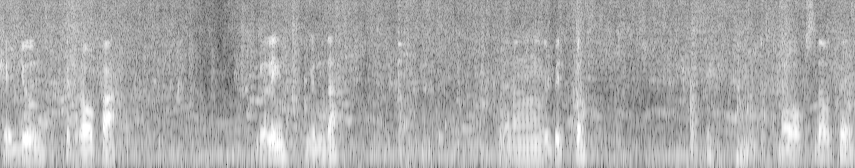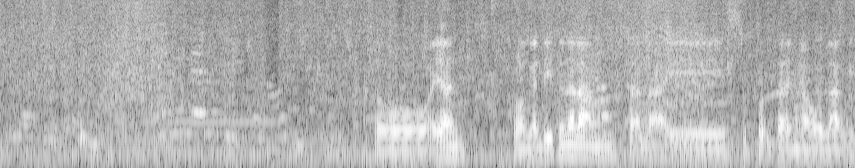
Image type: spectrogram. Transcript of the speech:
kay Jun, kay Tropa. Galing, ganda. Yan ang gupit ko. Mohawks daw to eh. So, ayan. So, hanggang dito na lang. Sana ay supportahan niyo ako lagi.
